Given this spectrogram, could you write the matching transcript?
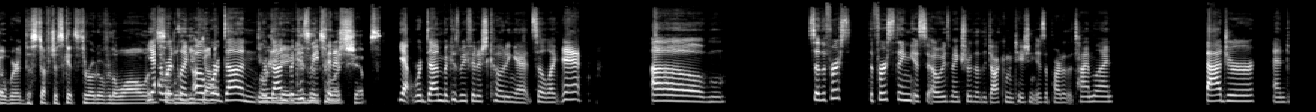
Oh, where the stuff just gets thrown over the wall. and yeah, where it's like, oh, we're done, we're done because we finished. ships. Yeah, we're done because we finished coding it. So like, eh. um, so the first, the first thing is to always make sure that the documentation is a part of the timeline. Badger and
